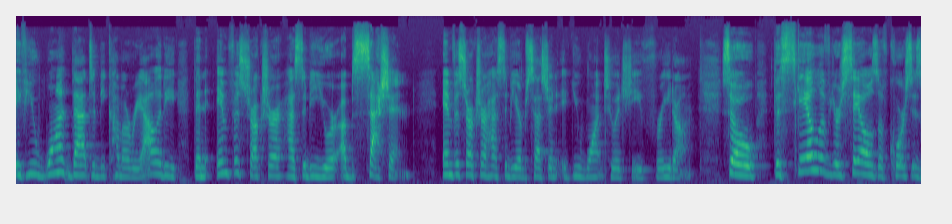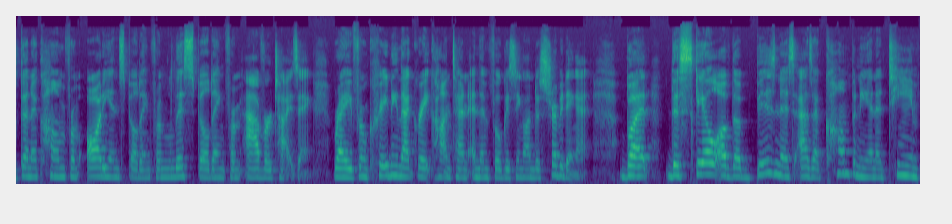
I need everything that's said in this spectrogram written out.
If you want that to become a reality, then infrastructure has to be your obsession. Infrastructure has to be your obsession if you want to achieve freedom. So, the scale of your sales, of course, is going to come from audience building, from list building, from advertising, right? From creating that great content and then focusing on distributing it. But the scale of the business as a company and a team,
